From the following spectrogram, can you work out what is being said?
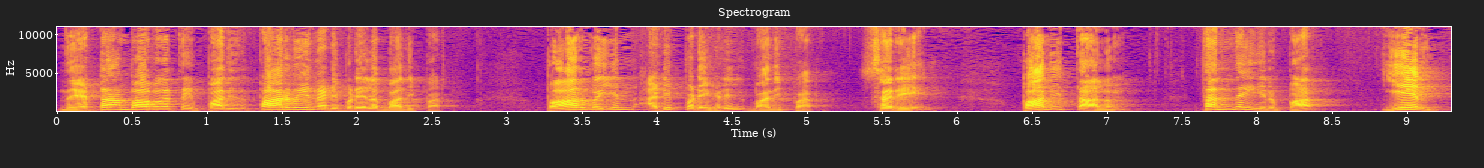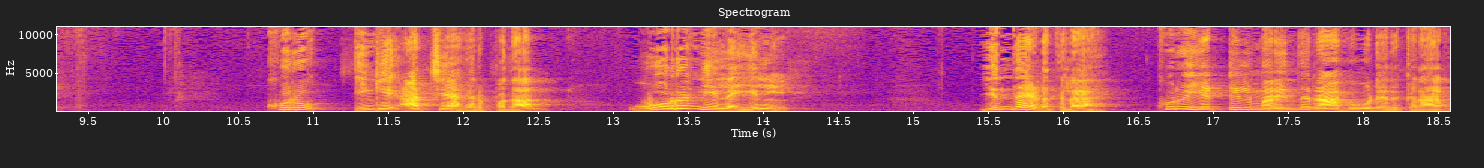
இந்த எட்டாம் பாவகத்தை பாதி பார்வையின் அடிப்படையில் பாதிப்பார். பார்வையின் அடிப்படைகளில் பாதிப்பார். சரி பாதித்தாலும் தந்தை இருப்பார். ஏன்? குரு இங்கே ஆட்சியாக இருப்பதால் ஒரு நிலையில் இந்த இடத்துல குரு எட்டில் மறைந்து ராகுவோடு இருக்கிறார்.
